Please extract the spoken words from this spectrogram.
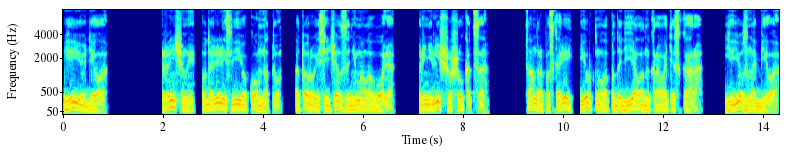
ее дело. Женщины удалились в ее комнату, которую сейчас занимала Воля. Принялись шушукаться. Сандра поскорей юркнула под одеяло на кровати Скара. Ее знобило.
